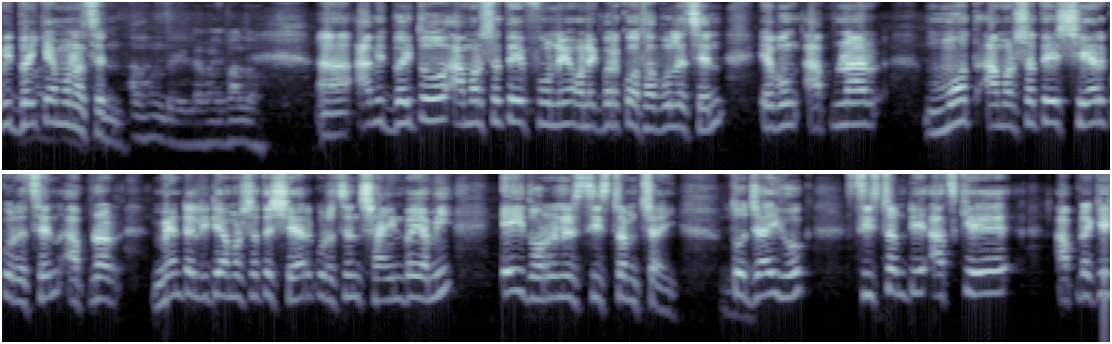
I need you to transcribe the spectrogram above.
আবিদ ভাই কেমন আছেন? আলহামদুলিল্লাহ ভাই ভালো। আবিদ ভাই তো আমার সাথে ফোনে অনেকবার কথা বলেছেন এবং আপনার মত আমার সাথে শেয়ার করেছেন আপনার মেন্টালিটি আমার সাথে শেয়ার করেছেন। শাইন ভাই আমি এই ধরনের সিস্টেম চাই। তো যাই হোক সিস্টেমটি আজকে আপনাকে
